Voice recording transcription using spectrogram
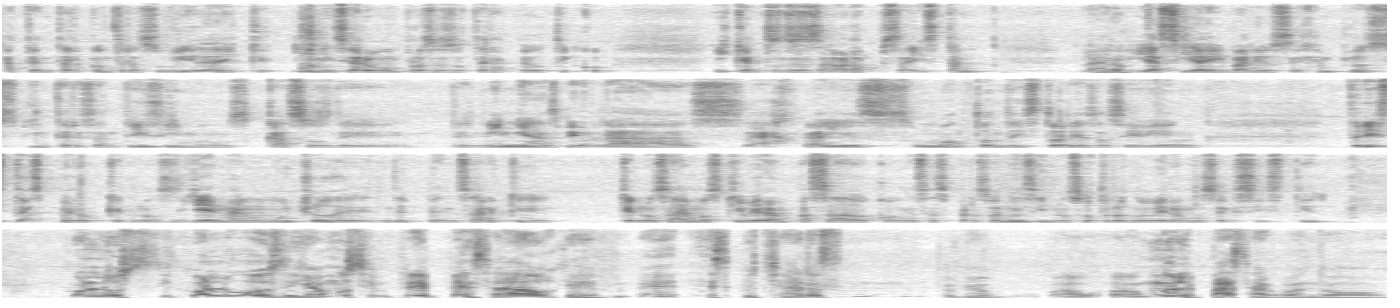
atentar contra su vida y que iniciaron un proceso terapéutico y que entonces ahora pues ahí están. Claro. Y así hay varios ejemplos interesantísimos, casos de, de niñas violadas, ah, ahí es un montón de historias así bien tristes, pero que nos llenan mucho de, de pensar que, que no sabemos qué hubieran pasado con esas personas si nosotros no hubiéramos existido con los psicólogos, digamos, siempre he pensado que eh, escuchar, porque a, uno le pasa cuando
